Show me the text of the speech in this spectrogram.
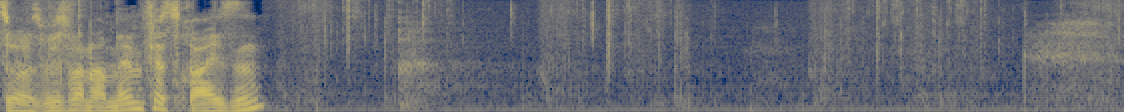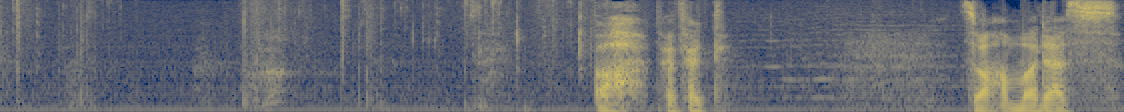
So, jetzt müssen wir nach Memphis reisen. Ah, perfekt. So, haben wir das.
